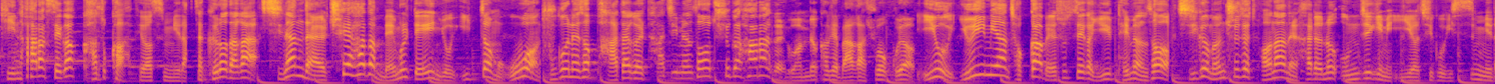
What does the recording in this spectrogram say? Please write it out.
긴 하락세가 가속화되었습니다. 자, 그러다가 지난달 최하단 매물대인 요 2.5원 부근에서 바닥을 다지면서 추가 하락을 완벽하게 막아주었고요. 이후 유의미한 저가 매수세가 유입되면서 지금은 추세 전환을 하려는 움직임이 이어지고 있습니다.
